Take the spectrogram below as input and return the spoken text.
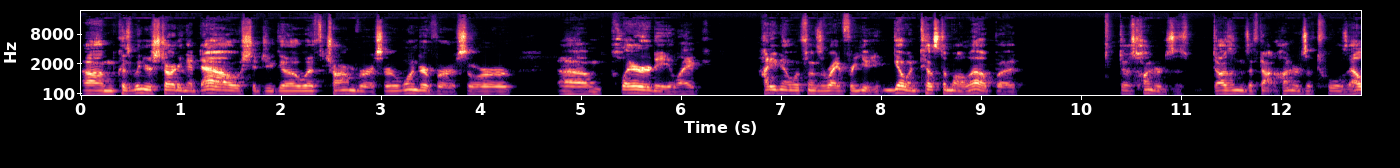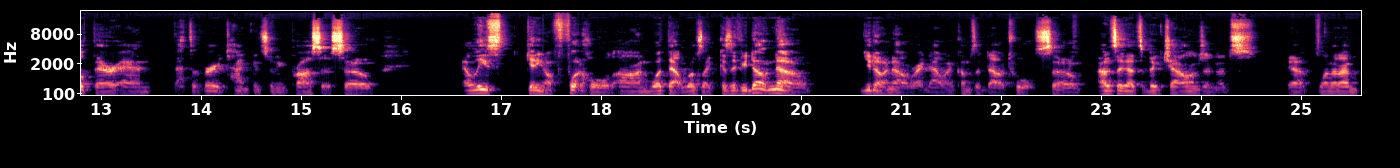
Because um, when you're starting a dao should you go with charmverse or wonderverse or um, clarity? Like how do you know which one's right for you? You can go and test them all out but there's hundreds dozens if not hundreds of tools out there and that's a very time consuming process. So at least getting a foothold on what that looks like. Because if you don't know, you don't know right now when it comes to DAO tools. So I would say that's a big challenge, and it's yeah one that I'm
